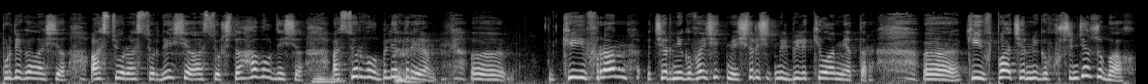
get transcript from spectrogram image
Бұрде қалашы, астер, астер деші, астер шта хавал деші. Астер вал білетіре. Киевран Чернигов айшитме, шырышитмел білі километр. Киевпа Чернигов хушынде жыбақ.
